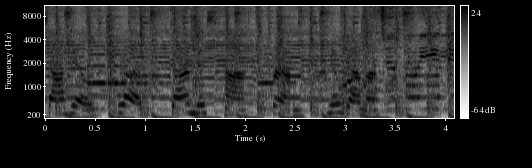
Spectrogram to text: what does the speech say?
Sahil Club Dharmistha from Nogama.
